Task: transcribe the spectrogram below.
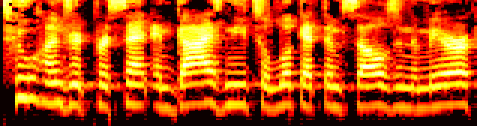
200% and guys need to look at themselves in the mirror.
